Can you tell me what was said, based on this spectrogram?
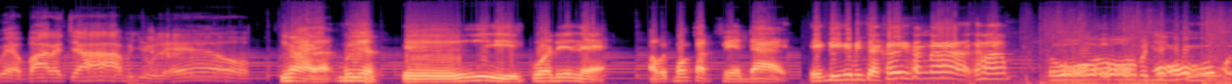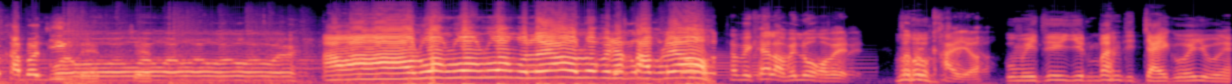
แหวบบ้านแล้วจ้าไม่อยู่แล้ว ที่มาละมืดเอ้ยพวกนี่แหละ เอาไปป้องกันแฟนได้ เอ็กดีก็มีจากเฮ้ยข้างหน้าข้างหล่างโอ้โหโอ้โหเป็นยิงโอ้กูโหคนขับโดนยิงโอ้ยโอ้ยโอ้ยโอ้ยโอ้ยโอ้ยโอ้ยเอาเอาเอาล่วงล่วงล่วงหมดเลยเอาล่วงไปทั้งลำเลยเอาทำไมแค่เราไม่ล่วงอะเว้ยจะโดนไข่เหรอกูมีที่ยึดมั่นจิตใจกูไว้อยู่ไง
